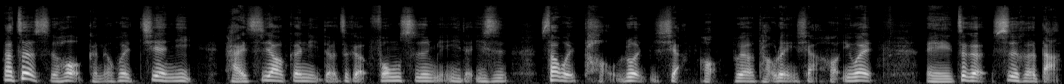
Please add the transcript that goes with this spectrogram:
那这时候可能会建议还是要跟你的这个风湿免疫的医师稍微讨论一下，哈，不要讨论一下，哈，因为，诶，这个适合打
